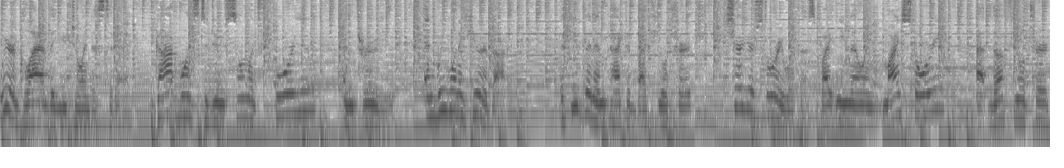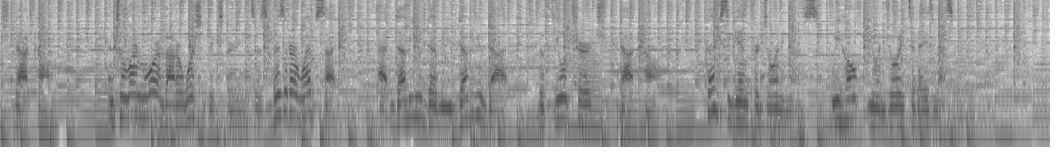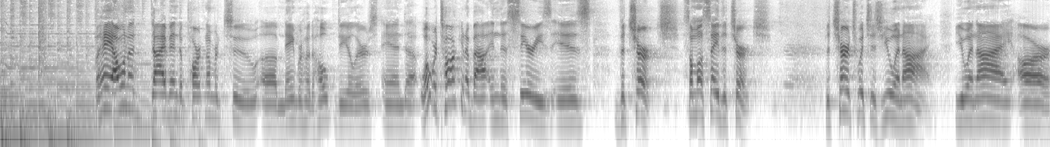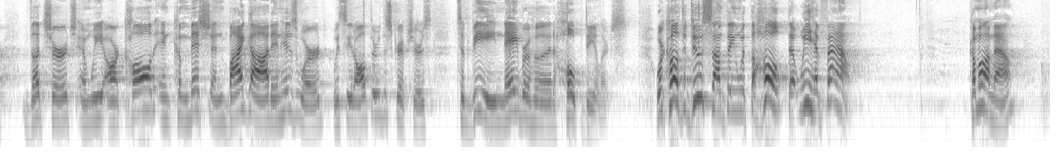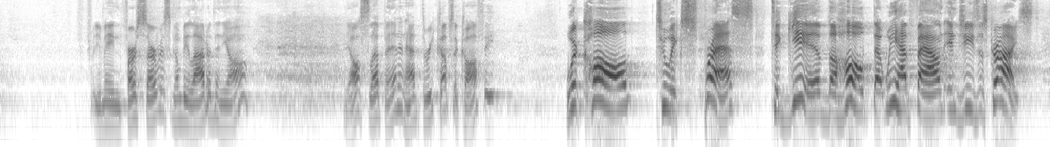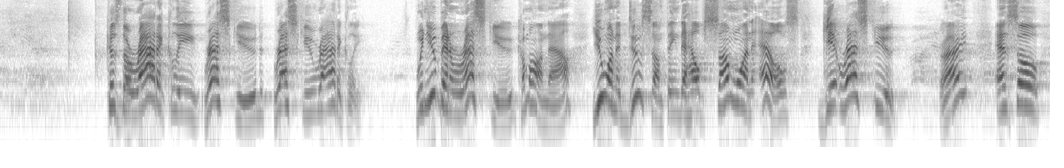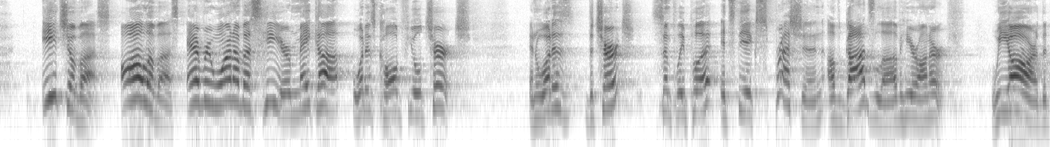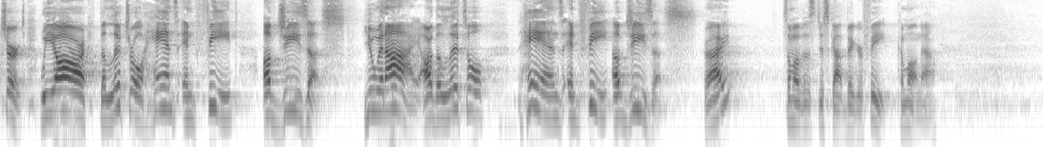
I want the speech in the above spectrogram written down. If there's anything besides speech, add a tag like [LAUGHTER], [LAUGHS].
We are glad that you joined us today. God wants to do so much for you and through you, and we want to hear about it. If you've been impacted by Fuel Church, share your story with us by emailing my story at thefuelchurch.com. And to learn more about our worship experiences, visit our website at www.thefuelchurch.com. Thanks again for joining us. We hope you enjoyed today's message. I want to dive into part number two of Neighborhood Hope Dealers. And uh, what we're talking about in this series is the church. Someone say the church. the church. The church, which is you and I. You and I are the church, and we are called and commissioned by God in His Word. We see it all through the scriptures to be neighborhood hope dealers. We're called to do something with the hope that we have found. Come on now. You mean first service is going to be louder than y'all? Y'all slept in and had three cups of coffee? We're called to express, to give the hope that we have found in Jesus Christ. Because the radically rescued rescue radically. When you've been rescued, come on now, you want to do something to help someone else get rescued, right? And so each of us, all of us, every one of us here make up what is called Fuel Church. And what is the church? Simply put, it's the expression of God's love here on earth. We are the church. We are the literal hands and feet of Jesus. You and I are the little hands and feet of Jesus, right? Some of us just got bigger feet. Come on now.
